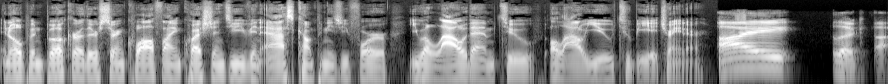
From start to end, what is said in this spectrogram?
an open book, or are there certain qualifying questions you even ask companies before you allow them to allow you to be a trainer? I look. Uh,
